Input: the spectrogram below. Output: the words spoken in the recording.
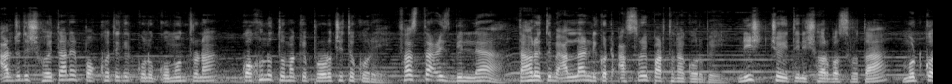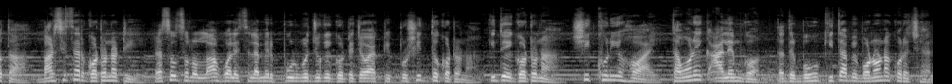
আর যদি শৈতানের পক্ষ থেকে কোনো কুমন্ত্রণা কখনো তোমাকে প্ররোচিত করে ফাস্তা বিল্লাহ, তাহলে তুমি আল্লাহর নিকট আশ্রয় প্রার্থনা করবে। নিশ্চয়ই তিনি সর্বশ্রোতা মোট কথা বার্সিসার ঘটনাটি রাসুল সাল্লাহ আলাইস্লামের পূর্ব যুগে ঘটে যাওয়া একটি প্রসিদ্ধ ঘটনা। কিন্তু এই ঘটনা শিক্ষণীয় হওয়ায় তা অনেক আলেমগণ তাদের বহু কিতাবে বর্ণনা করেছেন।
